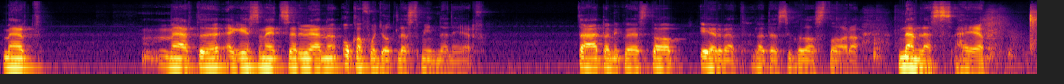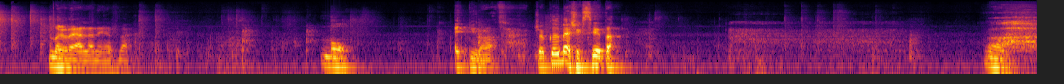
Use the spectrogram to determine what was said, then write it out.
mert, mert egészen egyszerűen okafogyott lesz minden érv. Tehát amikor ezt a érvet letesszük az asztalra, nem lesz helye nagyon ellenérvnek. No, egy pillanat. Csak közben esik szét a Ah.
